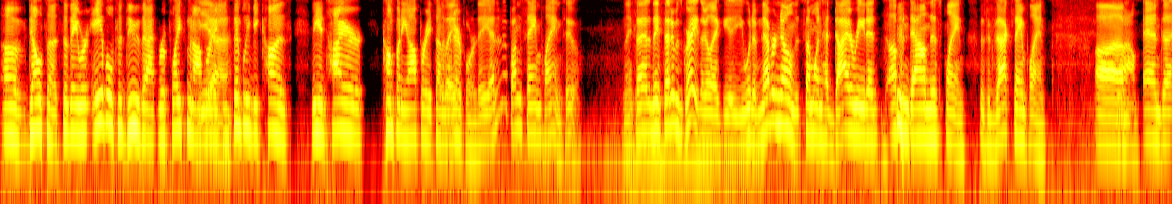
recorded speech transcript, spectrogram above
of Delta, so they were able to do that replacement operation Yeah. simply because the entire company operates out of they, that airport. They ended up on the same plane too. And they said they said it was great. They're like, you would have never known that someone had diarrhea up and down this plane, this exact same plane. Um, Wow. And uh,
